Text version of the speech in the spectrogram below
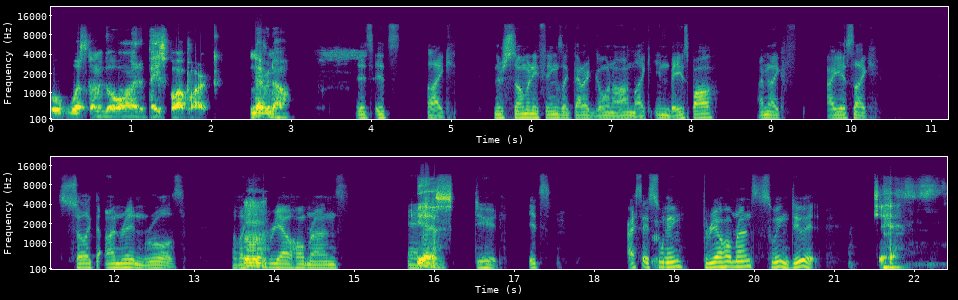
know what's going to go on at a baseball park. You never know. It's it's like there's so many things like that are going on like in baseball. I mean, like I guess like so like the unwritten rules of like mm. three out home runs and yes, dude, it's I say swing three home runs, swing, do it. Yes.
